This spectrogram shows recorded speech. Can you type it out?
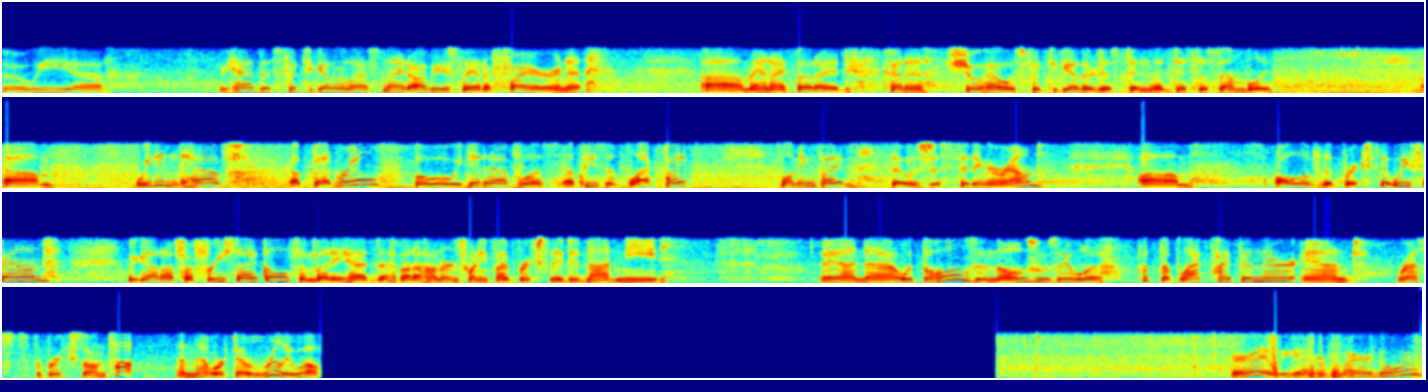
So we uh, we had this put together last night. Obviously, had a fire in it, um, and I thought I'd kind of show how it was put together just in the disassembly. Um, we didn't have a bed rail, but what we did have was a piece of black pipe, plumbing pipe, that was just sitting around. Um, all of the bricks that we found, we got off a Freecycle. Somebody had about 125 bricks they did not need. And uh, with the holes in those, was able to put the black pipe in there and rest the bricks on top, and that worked out really well. All right, we got our fire going.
